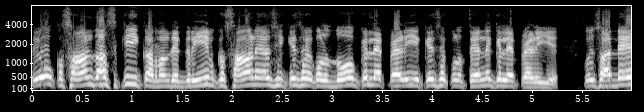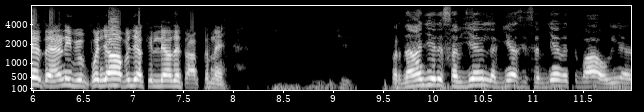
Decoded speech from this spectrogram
ਤੇ ਉਹ ਕਿਸਾਨ ਦੱਸ ਕੀ ਕਰਨ ਦੇ? ਗਰੀਬ ਕਿਸਾਨ ਹੈ ਅਸੀਂ ਕਿਸੇ ਕੋਲ 2 ਕਿੱਲੇ ਪੈਲੀ ਕਿਸੇ ਕੋਲ 3 ਕਿੱਲੇ ਪੈਲੀ ਹੈ। ਕੋਈ ਸਾਡੇ ਇਹ ਤਾਂ ਨਹੀਂ ਵੀ 50 50 ਕਿੱਲਿਆਂ ਦੇ ਟੱਕ ਨੇ। ਪ੍ਰਧਾਨ ਜੀ ਇਹਦੇ ਸਬਜ਼ੀਆਂ ਵੀ ਲੱਗੀਆਂ ਸੀ ਸਬਜ਼ੀਆਂ ਵੀ ਤਬਾਹ ਹੋ ਗਈਆਂ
